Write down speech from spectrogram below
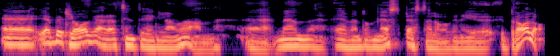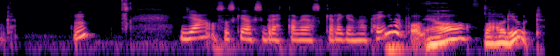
Eh, jag beklagar att inte England vann, eh, men även de näst bästa lagen är ju bra lag. Ja, och så ska jag också berätta vad jag ska lägga de här pengarna på. Ja, vad har du gjort?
